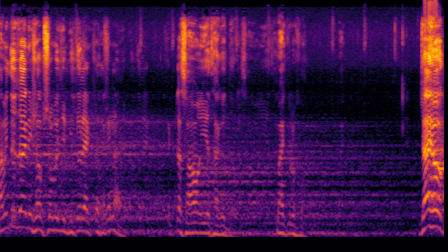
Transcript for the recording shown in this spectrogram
আমি তো জানি সবসময় যে ভিতরে একটা থাকে না একটা সাউ ইয়ে থাকে তো মাইক্রোফোন যাই হোক,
